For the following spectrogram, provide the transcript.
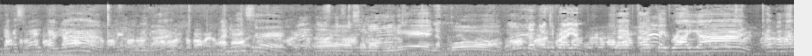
Nakasmile ka na. Diba? Ano yan, sir? Oh, sabaw uli. Nako. Shout out si Brian. Shout out kay Brian. Ang mahal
